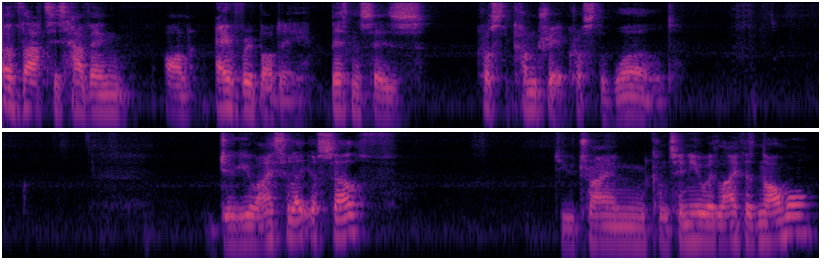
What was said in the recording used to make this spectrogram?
of that is having on everybody, businesses across the country, across the world. Do you isolate yourself? Do you try and continue with life as normal?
